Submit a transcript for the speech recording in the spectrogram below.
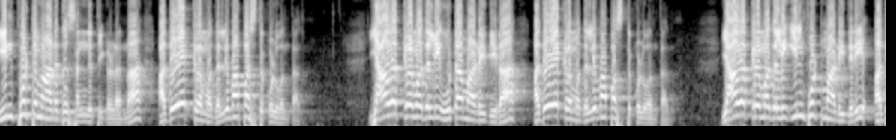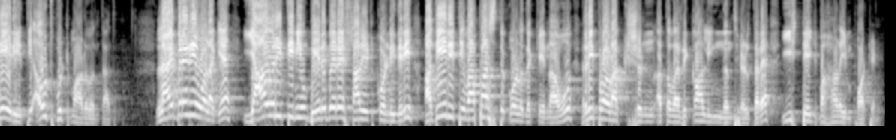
ಇನ್ಪುಟ್ ಮಾಡದ ಸಂಗತಿಗಳನ್ನು ಅದೇ ಕ್ರಮದಲ್ಲಿ ವಾಪಸ್ ತಗೊಳ್ಳುವಂಥದ್ದು. ಯಾವ ಕ್ರಮದಲ್ಲಿ ಊಟ ಮಾಡಿದ್ದೀರಾ, ಅದೇ ಕ್ರಮದಲ್ಲಿ ವಾಪಸ್ ತಗೊಳ್ಳುವಂಥದ್ದು. ಯಾವ ಕ್ರಮದಲ್ಲಿ ಇನ್ಪುಟ್ ಮಾಡಿದಿರಿ ಅದೇ ರೀತಿ ಔಟ್ಪುಟ್ ಮಾಡುವಂಥದ್ದು. ಲೈಬ್ರರಿ ಒಳಗೆ ಯಾವ ರೀತಿ ನೀವು ಬೇರೆ ಬೇರೆ ಸ್ಟಾಲ್ ಇಟ್ಕೊಂಡಿದ್ದೀರಿ, ಅದೇ ರೀತಿ ವಾಪಸ್ ತಗೊಳ್ಳೋದಕ್ಕೆ ನಾವು ರಿಪ್ರೊಡಕ್ಷನ್ ಅಥವಾ ರಿಕಾಲಿಂಗ್ ಅಂತ ಹೇಳ್ತಾರೆ. ಈ ಸ್ಟೇಜ್ ಬಹಳ ಇಂಪಾರ್ಟೆಂಟ್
